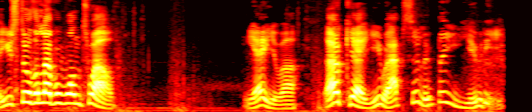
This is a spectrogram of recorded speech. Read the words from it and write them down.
Are you still the level 112? Yeah, you are. Okay, you absolute beauty.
